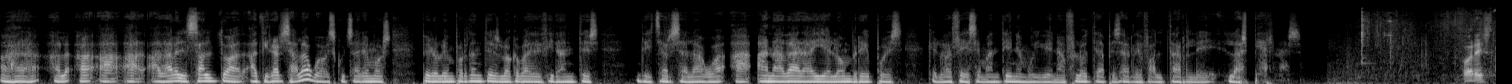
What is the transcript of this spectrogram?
a, a, a dar el salto, a, tirarse al agua. Escucharemos, pero lo importante es lo que va a decir antes de echarse al agua, a, nadar ahí el hombre, pues que lo hace, se mantiene muy bien a flote a pesar de faltarle las piernas. Forrest.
